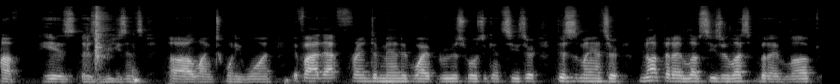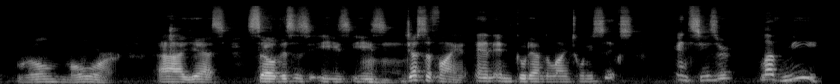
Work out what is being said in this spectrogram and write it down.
of his his reasons. Uh, line twenty one. If I that friend demanded why Brutus rose against Caesar, this is my answer: not that I love Caesar less, but I loved Rome more. Ah, yes. So this is he's he's Mhm. justifying it, and and go down to line twenty six. And Caesar loved me.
